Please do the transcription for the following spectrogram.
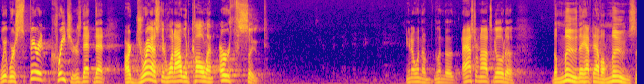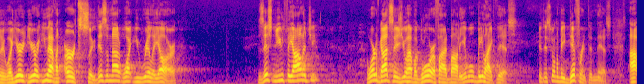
We're, spirit creatures that, that are dressed in what I would call an earth suit. You know, when the, when the astronauts go to the moon, they have to have a moon suit. Well, you're, you're, you have an earth suit. This is not what you really are. Is this new theology? The Word of God says you'll have a glorified body. It won't be like this, it's going to be different than this. Uh,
